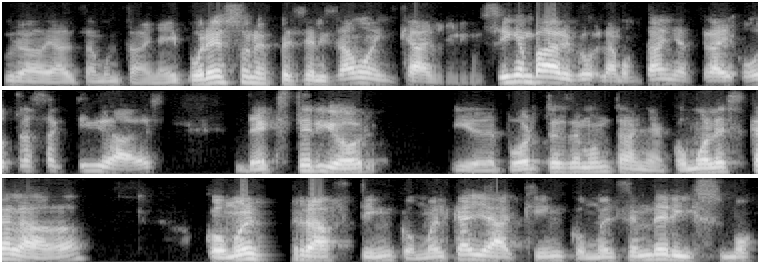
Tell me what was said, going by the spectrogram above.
de alta montaña y por eso nos especializamos en canyoning. Sin embargo, la montaña trae otras actividades de exterior y de deportes de montaña como la escalada, como el rafting, como el kayaking, como el senderismo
